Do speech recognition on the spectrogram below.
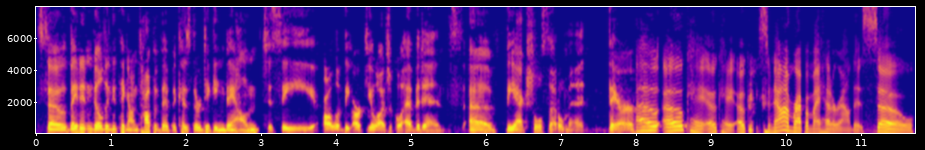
so they didn't build anything on top of it because they're digging down to see all of the archaeological evidence of the actual settlement there Oh, okay, okay, okay. So now I'm wrapping my head around it. So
